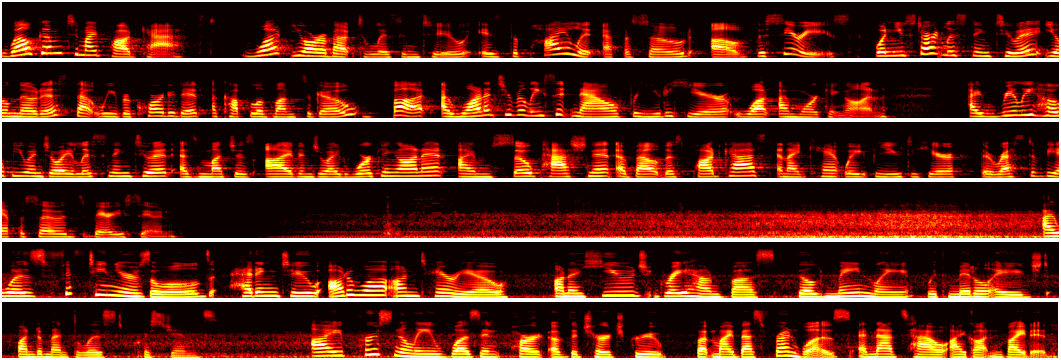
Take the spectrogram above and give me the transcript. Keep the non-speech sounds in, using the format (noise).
Welcome to my podcast. What you're about to listen to is the pilot episode of the series. When you start listening to it, you'll notice that we recorded it a couple of months ago, but I wanted to release it now for you to hear what I'm working on. I really hope you enjoy listening to it as much as I've enjoyed working on it. I'm so passionate about this podcast, and I can't wait for you to hear the rest of the episodes very soon. I was 15 years old, heading to Ottawa, Ontario, on a huge Greyhound bus filled mainly with middle aged fundamentalist Christians. I personally wasn't part of the church group, but my best friend was, and that's how I got invited.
